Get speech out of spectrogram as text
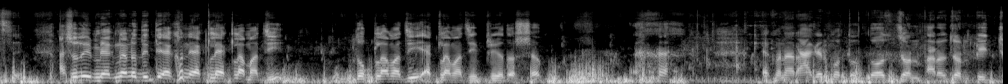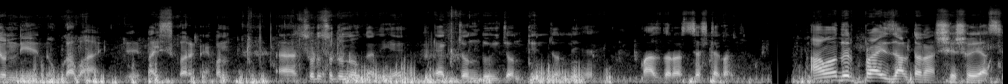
আছে। আসলে মেঘনা নদীতে এখন একলা একলা মাঝি, দোকলা মাঝি, একলা মাঝি, প্রিয় দর্শক। এখন আর আগের মতো দশজন বারো জন বিশ জন নিয়ে নৌকা ভাই বাইস করেন এখন। ছোট ছোট নৌকা নিয়ে একজন, দুইজন, তিনজন নিয়ে মাছ ধরার চেষ্টা করেন। আমাদের প্রায় জাল টানা শেষ হয়ে আছে,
